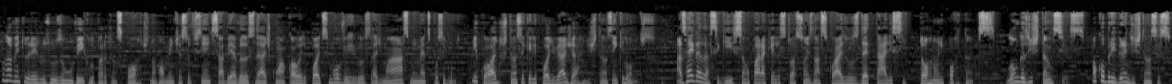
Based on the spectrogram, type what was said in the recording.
Quando aventureiros usam um veículo para transporte, normalmente é suficiente saber a velocidade com a qual ele pode se mover, velocidade máxima em metros por segundo, e qual a distância que ele pode viajar, distância em quilômetros. As regras a seguir são para aquelas situações nas quais os detalhes se tornam importantes. Longas distâncias. Ao cobrir grandes distâncias,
